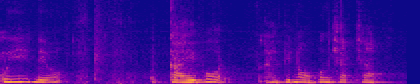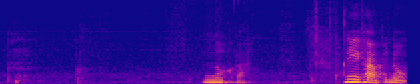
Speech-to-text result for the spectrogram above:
อุ้ยเดี๋ยว ไก่โพด ให้พี่น้องเบิ่งชัดๆเนาะค่ะ นี่ค่ะพี่น้อง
